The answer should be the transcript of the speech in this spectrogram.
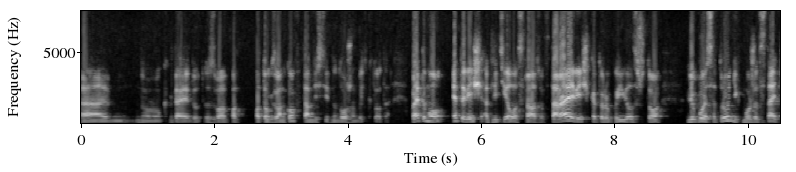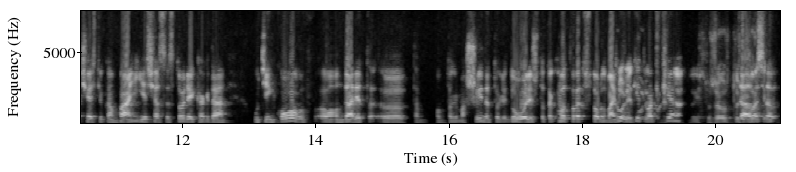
э, ну, когда идут поток звонков, там действительно должен быть кто-то. Поэтому эта вещь отлетела сразу. Вторая вещь, которая появилась, что любой сотрудник может стать частью компании. Есть сейчас история, когда у Тиньков он дарит э, там, то ли машины, то ли доли, что-то. Вот в эту сторону. В Америке доли, это доли, вообще... Да. То есть уже, то есть да, классика, да.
